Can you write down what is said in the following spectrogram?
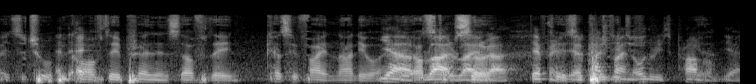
it's true And- because of the presence of the calcified nodule. Yeah, and the right, right, cell. right. Definitely. it's Yeah, calcified nodule is problem. Yeah.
